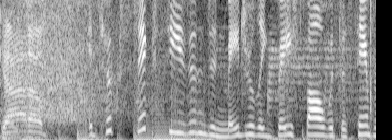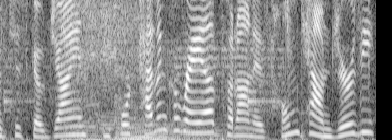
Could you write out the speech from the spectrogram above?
Got him. It took six seasons in Major League Baseball with the San Francisco Giants before Kevin Correia put on his hometown jersey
